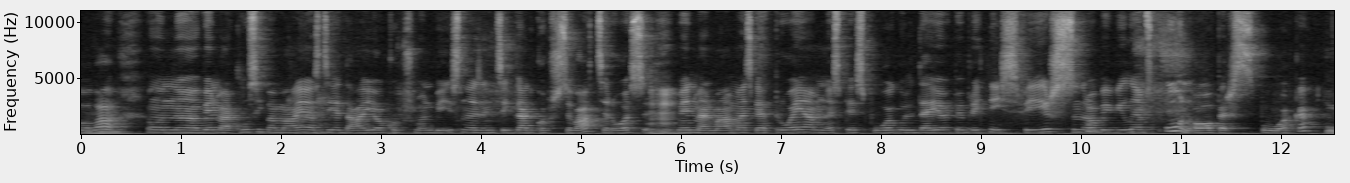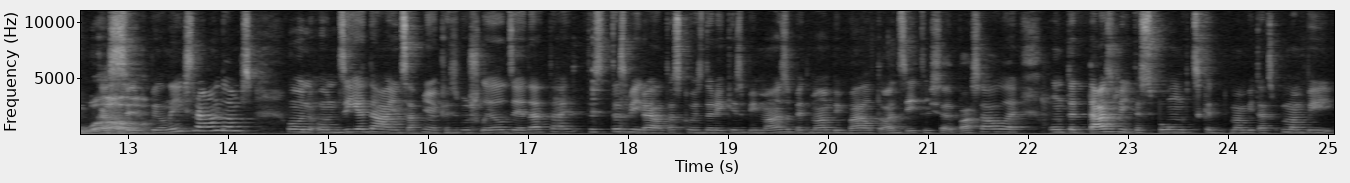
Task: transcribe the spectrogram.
bla, bla. Mhm. Un uh, vienmēr klusībā mājās dziedāju, jau kopš man bija, es nezinu, cik gadu kopš sev atceros. Mm. -hmm. Vienmēr māma aizgāja projām, un es pie spoguļa dejoju pie Britnijas Spears un Robija Viljams un operas spoka, Wow. kas ir pilnīgs randoms. Un, un dziedāju, un sapņoju, ka es būšu liela dziedātāja. Tas, tas bija reāli tas, ko es darīju, kad es biju maza, bet man bija bail to atzīt visai pasaulē. Un tas bija tas punkts, kad man bija tāds, man bija,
